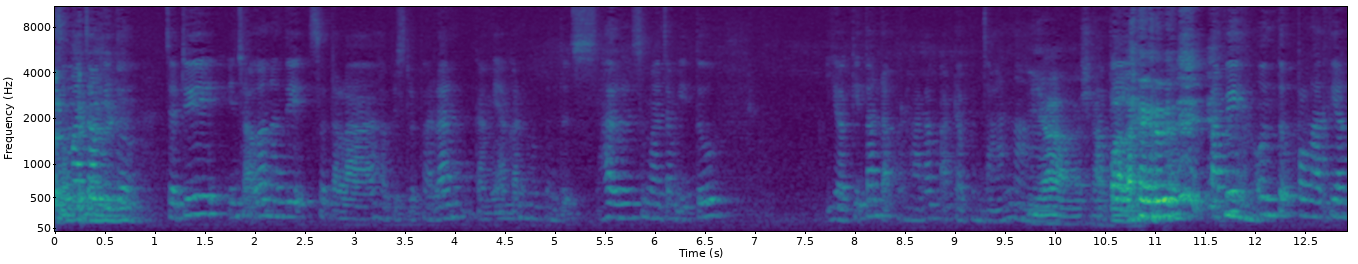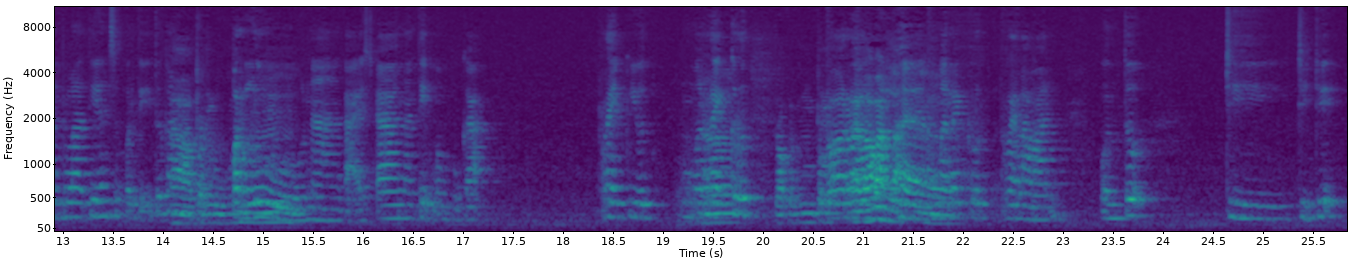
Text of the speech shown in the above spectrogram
semacam itu. Jadi insya Allah nanti setelah habis lebaran kami akan membentuk hal semacam itu. Ya kita tidak berharap ada bencana. Iya, siapa tapi, lah. tapi untuk pelatihan-pelatihan seperti itu Ah, kan perlu. perlu. Nah KSK nanti membuka rekrut merekrut Rocket Empel- orang relawan lah. eh, Nah. merekrut relawan untuk dididik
